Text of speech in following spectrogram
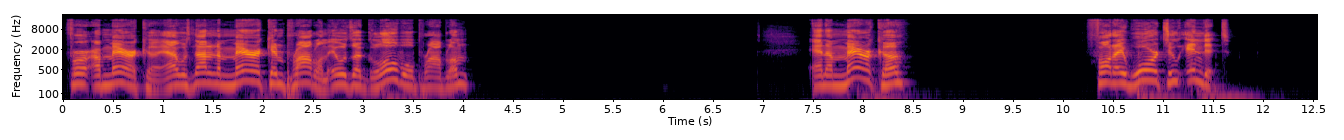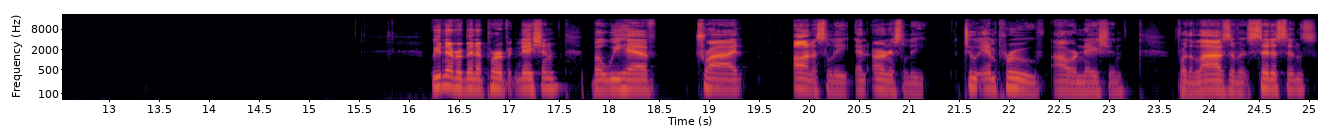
for America. It was not an American problem, it was a global problem. And America fought a war to end it. We've never been a perfect nation, but we have tried honestly and earnestly to improve our nation for the lives of its citizens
